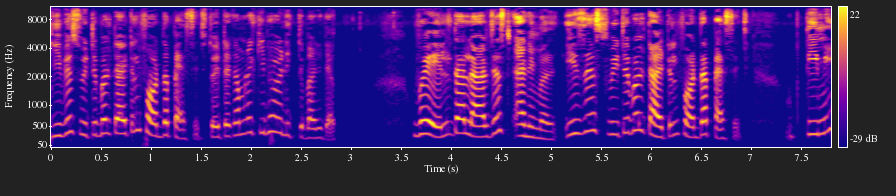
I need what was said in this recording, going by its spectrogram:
Give a suitable title for the passage তো এটাকে আমরা কীভাবে লিখতে পারি দেখো। Whale the largest animal is a suitable title for the passage তিনি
